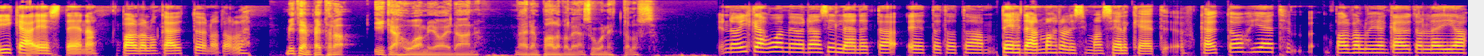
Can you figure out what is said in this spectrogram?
ikäesteenä palvelun käyttöönotolle. Miten Petra ikä huomioidaan näiden palvelujen suunnittelussa? No ikä huomioidaan silleen, että, että tota, tehdään mahdollisimman selkeät käyttöohjeet palvelujen käytölle ja,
